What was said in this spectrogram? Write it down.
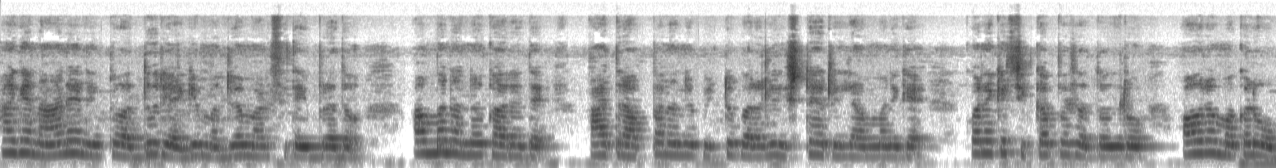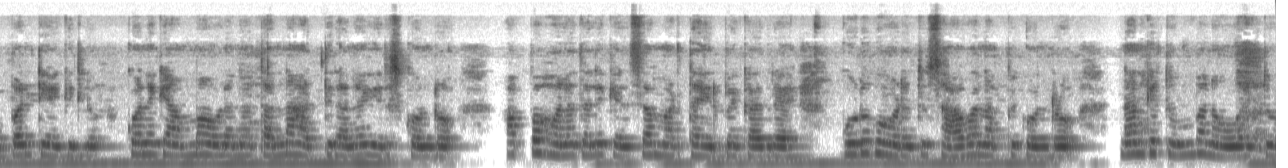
ಹಾಗೆ ನಾನೇ ನಿಂತು ಅದ್ದೂರಿಯಾಗಿ ಮದುವೆ ಮಾಡಿಸಿದೆ ಇಬ್ಬರದು ಅಮ್ಮನನ್ನು ಕರೆದೆ. ಆದರೆ ಅಪ್ಪ ನನ್ನ ಬಿಟ್ಟು ಬರಲು ಇಷ್ಟ ಇರಲಿಲ್ಲ ಅಮ್ಮನಿಗೆ. ಕೊನೆಗೆ ಚಿಕ್ಕಪ್ಪ ಸತ್ತೋದ್ರು. ಅವರ ಮಗಳು ಒಬ್ಬಂಟಿಯಾಗಿದ್ಲು. ಕೊನೆಗೆ ಅಮ್ಮ ಅವಳನ್ನು ತನ್ನ ಹತ್ತಿರನೇ ಇರಿಸ್ಕೊಂಡ್ರು. ಅಪ್ಪ ಹೊಲದಲ್ಲಿ ಕೆಲಸ ಮಾಡ್ತಾ ಇರಬೇಕಾದ್ರೆ ಗುಡುಗು ಹೊಡೆದು ಸಾವನ್ನಪ್ಪಿಕೊಂಡ್ರು. ನನಗೆ ತುಂಬ ನೋವಾಯಿತು.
